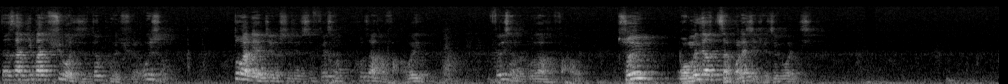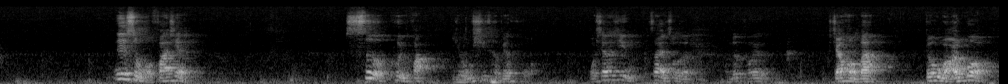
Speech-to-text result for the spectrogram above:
但是她一般去过几次都不会去了。为什么？锻炼这个事情是非常枯燥和乏味的，非常的枯燥和乏味。所以我们要怎么来解决这个问题？那时候我发现，社会化游戏特别火。我相信在座的很多朋友。小伙伴都玩过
